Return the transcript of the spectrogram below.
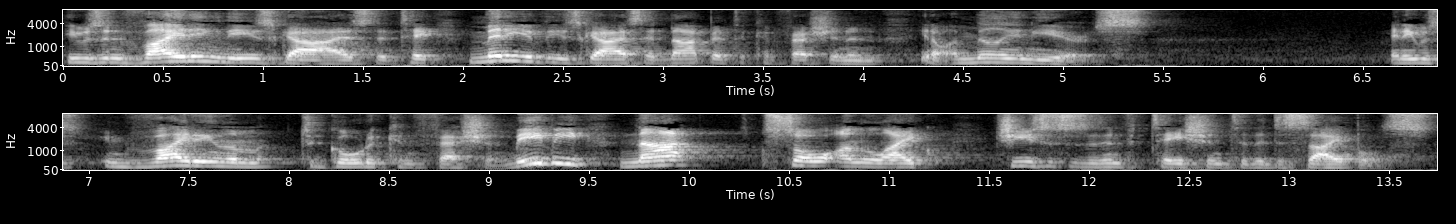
He was inviting these guys to take, many of these guys had not been to confession in, you know, a million years. And he was inviting them to go to confession. Maybe not so unlike Jesus' invitation to the disciples.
